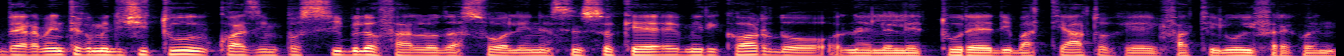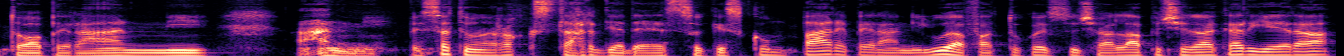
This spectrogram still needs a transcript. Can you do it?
veramente, come dici tu, quasi impossibile farlo da soli, nel senso che mi ricordo nelle letture di Battiato che infatti lui frequentò per anni, anni, pensate a una rockstar di adesso che scompare per anni, lui ha fatto questo, cioè all'apice della carriera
